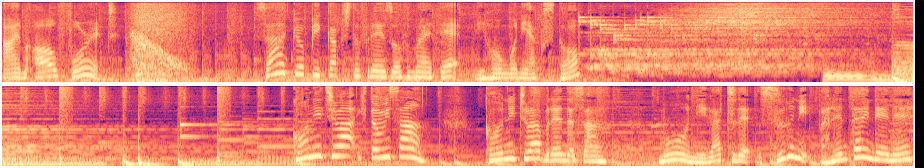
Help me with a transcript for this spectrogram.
I'm all for it. さあ今日ピックアップしたフレーズを踏まえて日本語に訳すとこんにちは、ひとみさん。こんにちはブレンダさんもう2月ですぐにバレンタインデーね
